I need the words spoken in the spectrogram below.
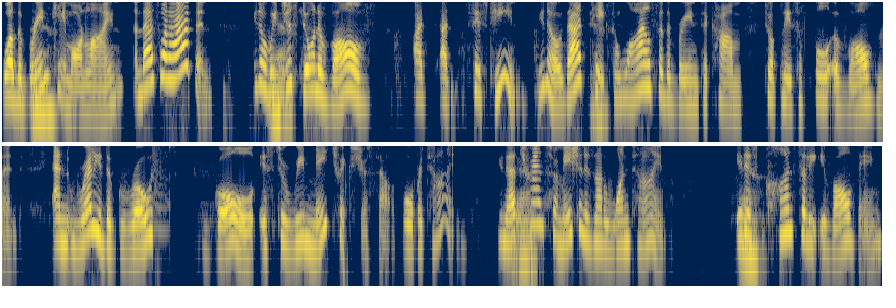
Well, the brain Yeah, came online, and that's what happened. You know, we yeah, just don't evolve at at 15. You know, that yeah, takes a while for the brain to come to a place of full evolvement. And really, the growth goal is to rematrix yourself over time. You know, that transformation is not one time. It is constantly evolving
